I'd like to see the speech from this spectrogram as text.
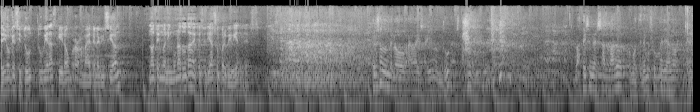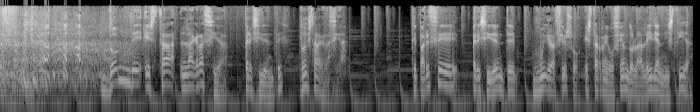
Te digo que si tú tuvieras que ir a un programa de televisión, no tengo ninguna duda de que serían supervivientes. ¿Pero eso dónde lo grabáis? Ahí en Honduras. Lo hacéis en El Salvador, como tenemos un mediador. ¿Dónde está la gracia, presidente? ¿Dónde está la gracia? ¿Te parece, presidente, muy gracioso estar negociando la ley de amnistía,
